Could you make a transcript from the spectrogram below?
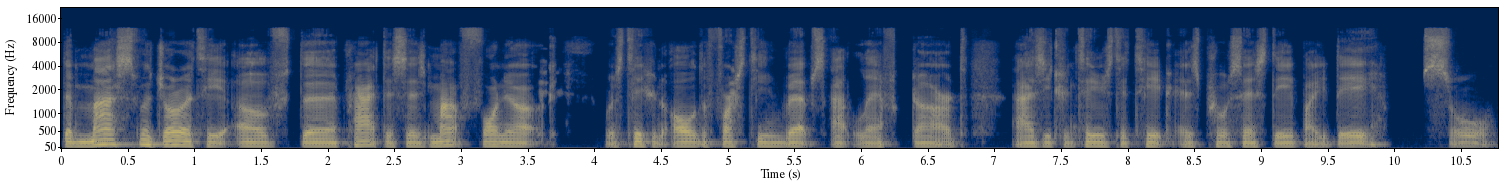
the mass majority of the practices, Matt Farniok was taking all the first team reps at left guard as he continues to take his process day by day. So,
